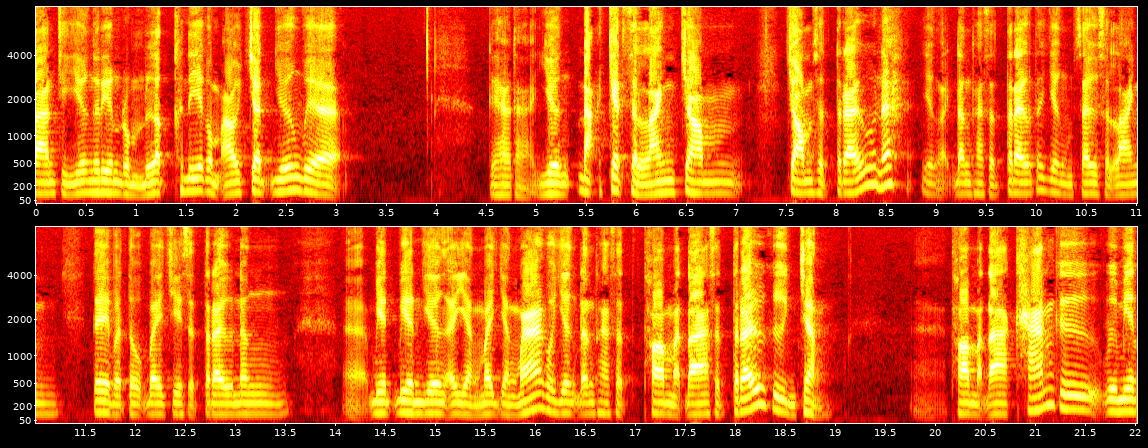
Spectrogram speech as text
បានជាយើងរៀនរំលឹកគ្នាកុំឲ្យចិត្តយើងវាគេហៅថាយើងដាក់ចិត្តស្រឡាញ់ចំចំសត្រូវណាយើងឲ្យដឹងថាសត្រូវទៅយើងមិនសូវស្រឡាញ់ទេបើទោះបីជាសត្រូវនឹងបៀតបៀនយើងអីយ៉ាងម៉េចយ៉ាងម៉ាក៏យើងដឹងថាធម្មតាសត្រូវគឺអញ្ចឹងធម្មតាខណ្ឌគឺវាមាន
